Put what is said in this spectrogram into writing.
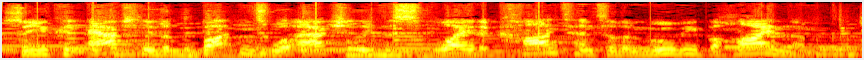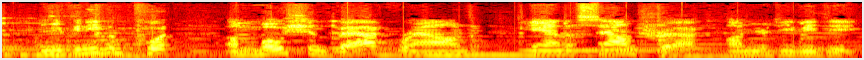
So you can actually, the buttons will actually display the contents of the movie behind them. And you can even put a motion background and a soundtrack on your DVD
